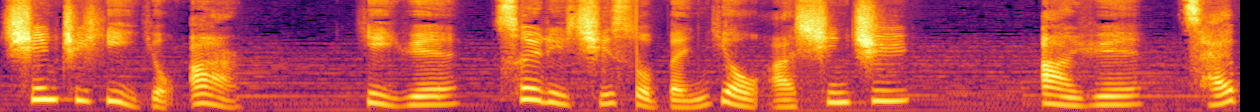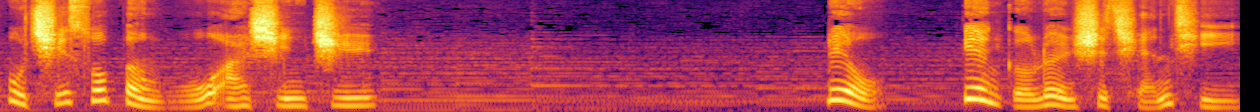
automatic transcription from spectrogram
新之意有二：一曰淬立其所本有而新之；二曰采补其所本无而新之。六，变革论是前提。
